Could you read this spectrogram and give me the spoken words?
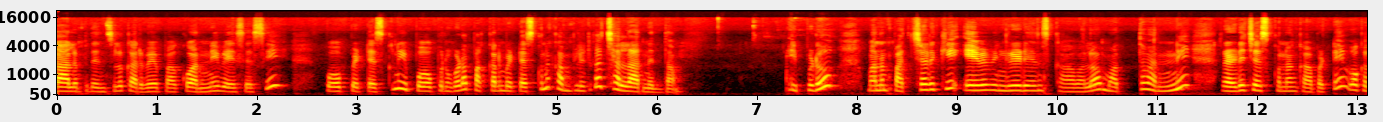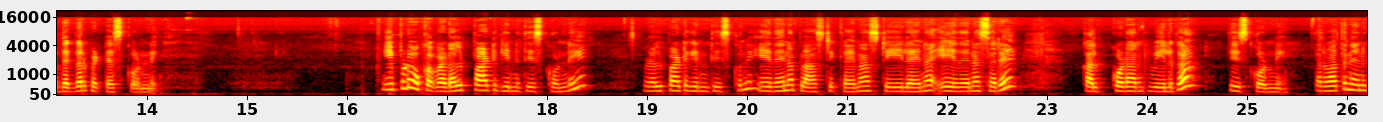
తాలింపు దినుసులు కరివేపాకు అన్నీ వేసేసి పోపు పెట్టేసుకుని ఈ పోపును కూడా పక్కన పెట్టేసుకుని కంప్లీట్గా చల్లారనిద్దాం. ఇప్పుడు మనం పచ్చడికి ఏమేమి ఇంగ్రీడియంట్స్ కావాలో మొత్తం అన్నీ రెడీ చేసుకున్నాం కాబట్టి ఒక దగ్గర పెట్టేసుకోండి. ఇప్పుడు ఒక వెడల్పాటి గిన్నె తీసుకోండి. వెడల్పాటి గిన్నె తీసుకొని ఏదైనా ప్లాస్టిక్ అయినా స్టీల్ అయినా ఏదైనా సరే కలుపుకోవడానికి వీలుగా తీసుకోండి. తర్వాత నేను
